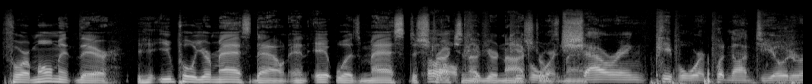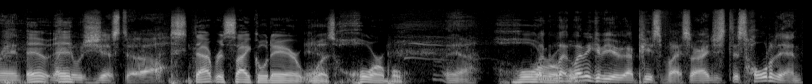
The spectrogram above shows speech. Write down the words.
for a moment there, you pull your mask down and it was mass destruction Oh, of your people- People nostrils, weren't man. showering. People weren't putting on deodorant. It- Like, it, it- was just, uh, that recycled air was horrible, yeah. horrible. Let, let me give you a piece of advice. All right, just just hold it in.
